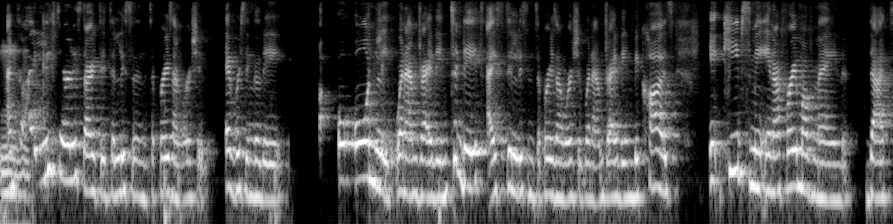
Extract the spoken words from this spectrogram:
Mm. And so I literally started to listen to praise and worship every single day, only when I'm driving. To date, I still listen to praise and worship when I'm driving because it keeps me in a frame of mind that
